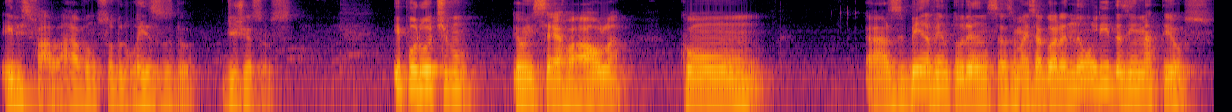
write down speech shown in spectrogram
Eles falavam sobre o êxodo de Jesus. E por último, eu encerro a aula com as bem-aventuranças, mas agora não lidas em Mateus.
